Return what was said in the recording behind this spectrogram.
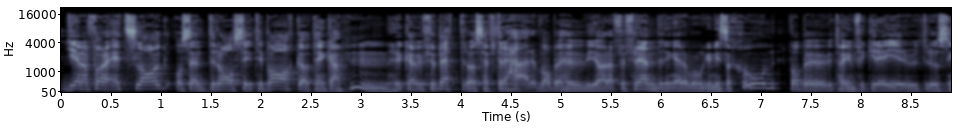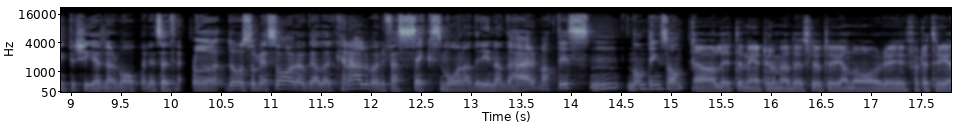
genomföra ett slag och sen dra sig tillbaka och tänka hmm, hur kan vi förbättra oss efter det här? Vad behöver vi göra för förändringar av organisation? Vad behöver vi ta in för grejer, utrustning, persedlar, vapen etc. Och då som jag sa, då, Gallad kanal var ungefär sex månader innan det här, Mattis. Mm, någonting sånt. Ja, lite mer till och med. Det slutade i januari 43,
